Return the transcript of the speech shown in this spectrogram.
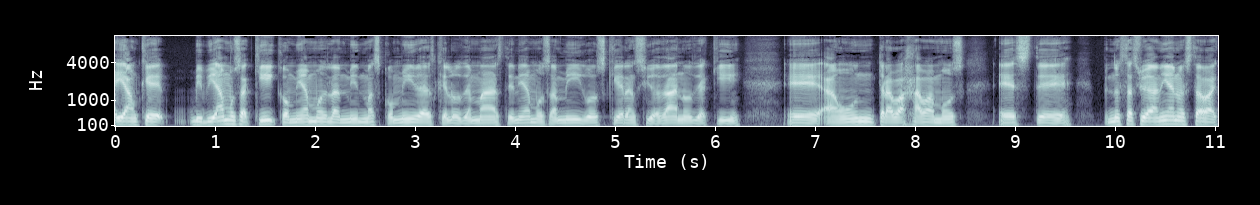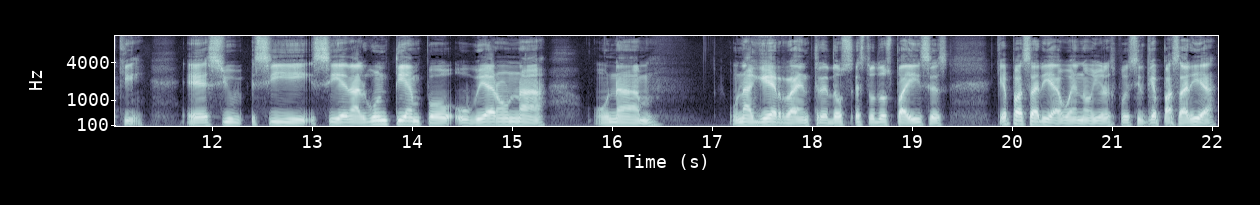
y aunque vivíamos aquí, comíamos las mismas comidas que los demás, teníamos amigos que eran ciudadanos de aquí, eh, aún trabajábamos, este, nuestra ciudadanía no estaba aquí. Eh, si, si, si, en algún tiempo hubiera una, una, una guerra entre dos, estos dos países, ¿Qué pasaría? Bueno, yo les puedo decir qué pasaría.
